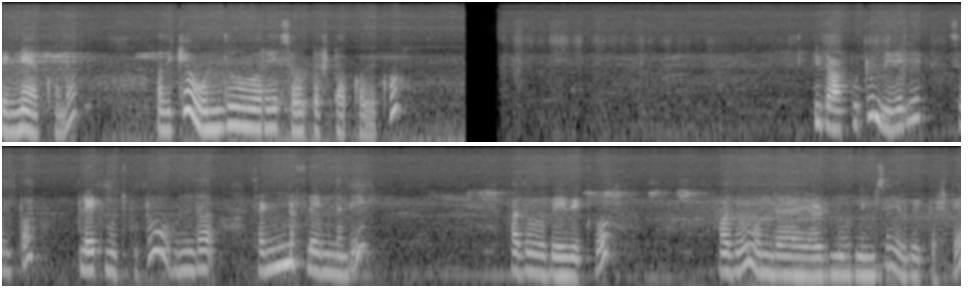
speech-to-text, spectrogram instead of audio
ಎಣ್ಣೆ ಹಾಕ್ಕೊಂಡು ಅದಕ್ಕೆ ಒಂದೂವರೆ ಸೌಟಷ್ಟು ಹಾಕ್ಕೋಬೇಕು. ಇದು ಹಾಕ್ಬಿಟ್ಟು ಮೇಲೆ ಸ್ವಲ್ಪ ಪ್ಲೇಟ್ ಮುಚ್ಚಿಬಿಟ್ಟು ಒಂದು ಸಣ್ಣ ಫ್ಲೇಮ್ನಲ್ಲಿ ಅದು ಬೇಯಬೇಕು. ಅದು ಒಂದು ಎರಡು ಮೂರು ನಿಮಿಷ ಇರಬೇಕಷ್ಟೇ.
